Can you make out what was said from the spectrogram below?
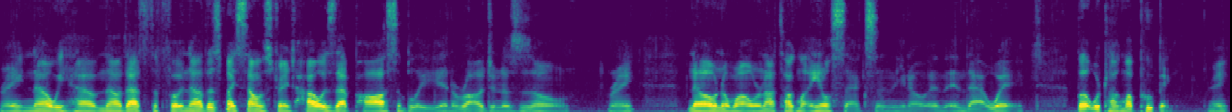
right? Now we have, now that's the foot. Now, this might sound strange. How is that possibly an erogenous zone, right? No, no, we're not talking about anal sex and, you know, in, in that way. But we're talking about pooping, right?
